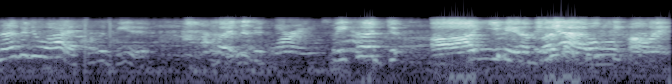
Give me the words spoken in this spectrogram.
Neither do I. I would beat it. But this is boring. We could do. Aw, oh, yeah, but he had a Pokeball. Wait.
